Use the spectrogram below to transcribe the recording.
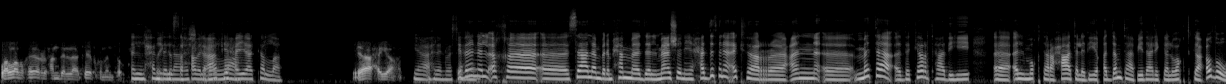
والله بخير الحمد لله. كيفكم أنتم؟ الحمد لله الصحة والعافية. حياك الله. يا حياهم. يا أهلا وسهلا. اذا الأخ سالم بن محمد المعشني حدثنا أكثر عن متى ذكرت هذه المقترحات التي قدمتها في ذلك الوقت كعضو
